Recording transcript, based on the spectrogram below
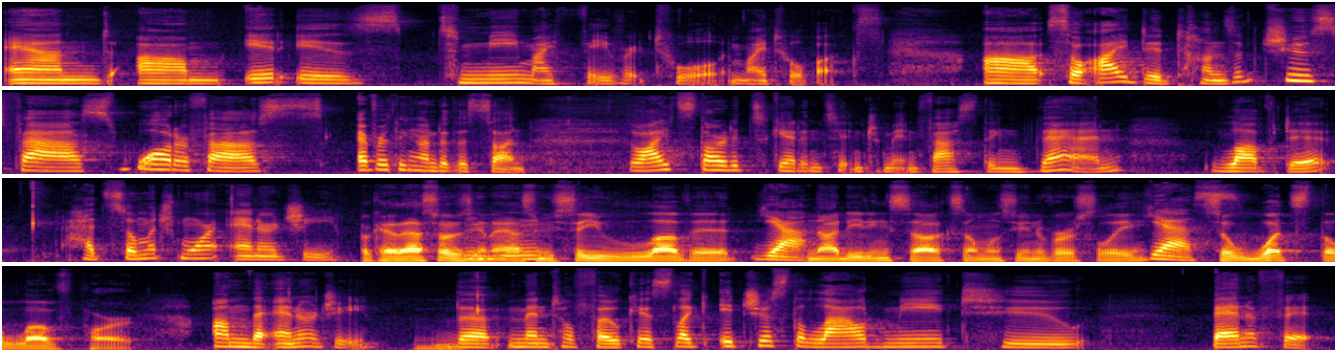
and um, it is to me my favorite tool in my toolbox. Uh, so I did tons of juice fasts, water fasts, everything under the sun. So I started to get into intermittent fasting then, loved it, had so much more energy. okay, that's what I was going to ask. When you say you love it, Mm-hmm. Yeah. not eating sucks almost universally. Yes. So what's the love part? Um, the energy, the mental focus, like it just allowed me to benefit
